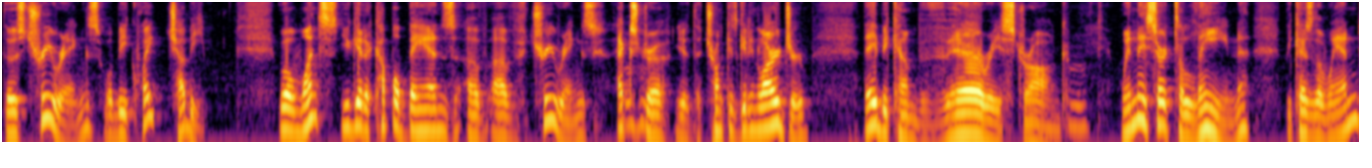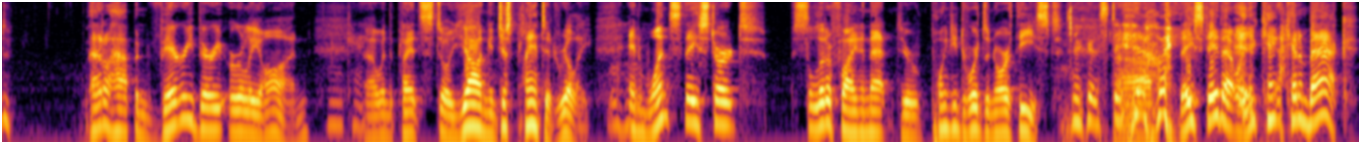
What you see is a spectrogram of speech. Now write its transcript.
those tree rings will be quite chubby. Well, once you get a couple bands of, of tree rings, extra, mm-hmm. you know, the trunk is getting larger, they become very strong. Mm-hmm. When they start to lean because of the wind, that'll happen very, very early on Okay. uh, when the plant's still young and just planted, really. And once they start solidifying in that, you're pointing towards the northeast. They're going to stay Uh, that way. they stay that way. You can't get them back.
